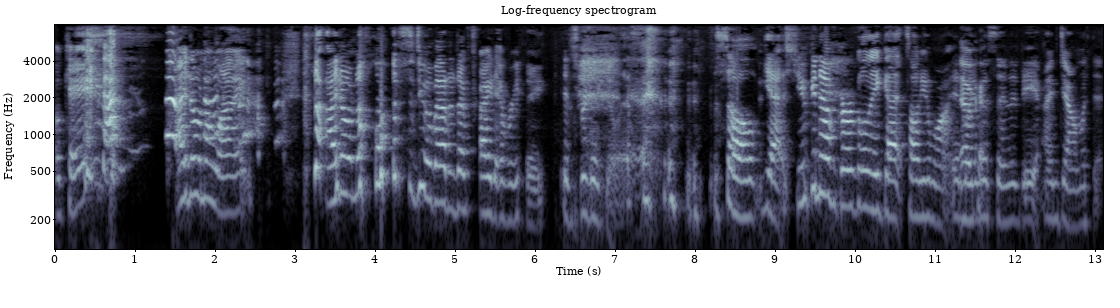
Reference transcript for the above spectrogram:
Okay. I don't know why. I don't know what to do about it. I've tried everything. It's ridiculous. So yes, you can have gurgly guts all you want in Okay. my vicinity. I'm down with it.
